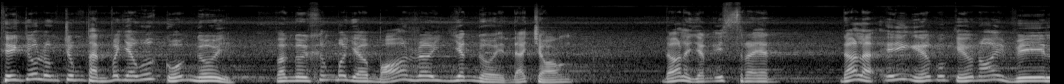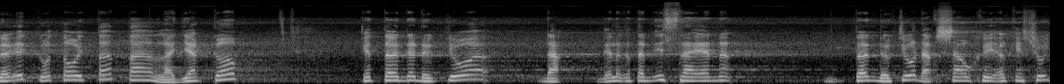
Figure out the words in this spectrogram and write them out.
thiên chúa luôn trung thành với giao ước của người và người không bao giờ bỏ rơi dân người đã chọn. Đó là dân israel. Đó là ý nghĩa của kiểu nói, vì lợi ích của tôi tết ta là gia cốp cái tên đã được chúa đặt, nghĩa là cái tên israel đó Tên được Chúa đặt sau khi ở cái suối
